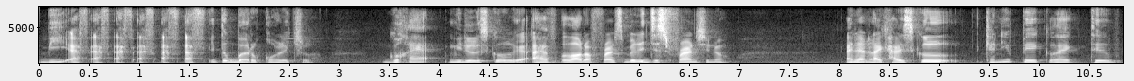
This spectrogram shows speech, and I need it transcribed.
BFFFFFF itu baru college loh gue kayak middle school ya I have a lot of friends but it's just friends you know. And then like high school can you pick like two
